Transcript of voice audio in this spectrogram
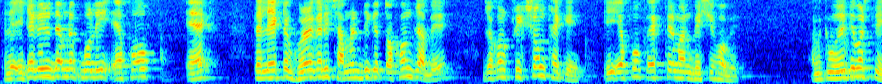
তাহলে এটাকে যদি আমরা বলি এফ অফ এক্স তাহলে একটা ঘোড়ার গাড়ি সামনের দিকে তখন যাবে যখন ফ্রিকশন থাকে এই এফ অফ এক্সের মান বেশি হবে। আমি কি বুঝতে পারছি?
